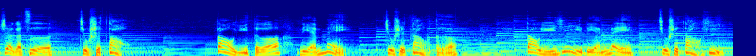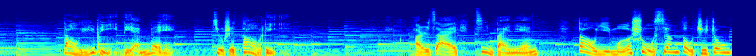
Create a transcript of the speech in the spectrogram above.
这个字就是“道”，道与德联袂就是道德；道与义联袂就是道义；道与理联袂就是道理。而在近百年道与魔术相斗之中，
